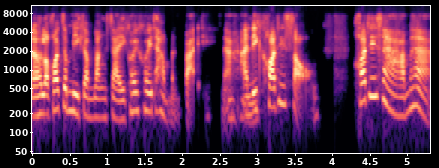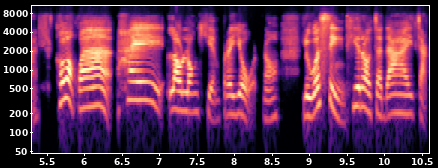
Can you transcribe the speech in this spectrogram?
นะเราก็จะมีกำลังใจค่อยๆทำมันไปนะ อันนี้ข้อที่สองข้อที่สามค่ะเขาบอกว่าให้เราลองเขียนประโยชน์เนาะหรือว่าสิ่งที่เราจะได้จาก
